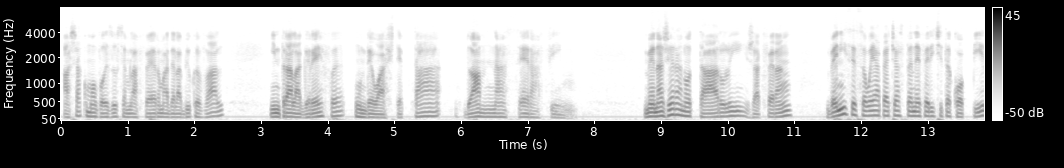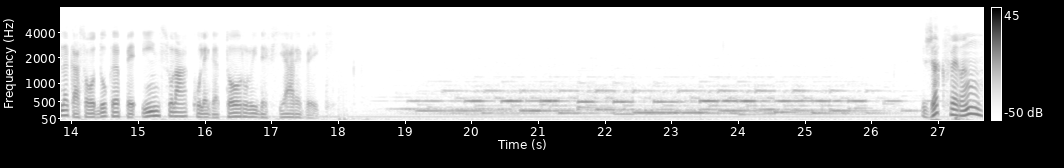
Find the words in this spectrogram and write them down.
așa cum o văzusem la ferma de la Bucăval, intra la grefă, unde o aștepta doamna Serafim. Menajera notarului, Jacques Ferrand, venise să o ia pe această nefericită copilă ca să o ducă pe insula culegătorului de fiare vechi. Jacques Ferrand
